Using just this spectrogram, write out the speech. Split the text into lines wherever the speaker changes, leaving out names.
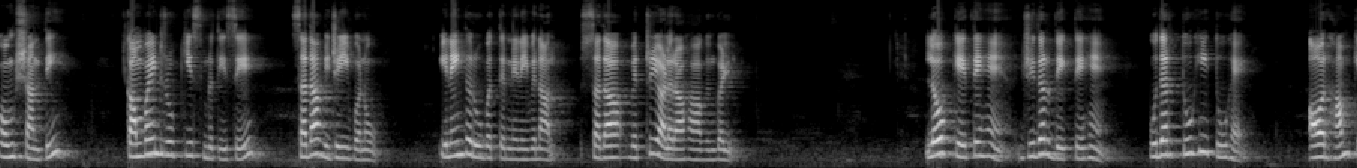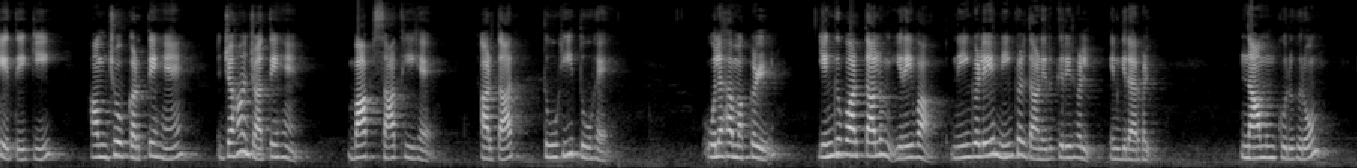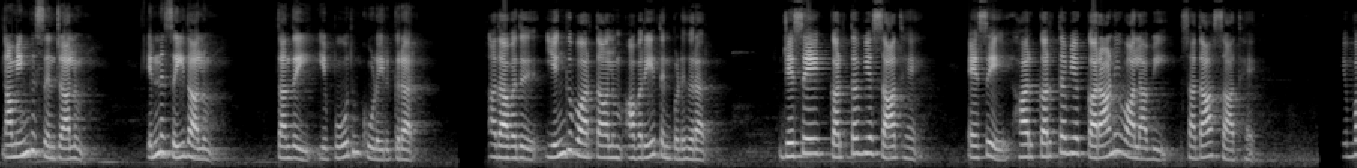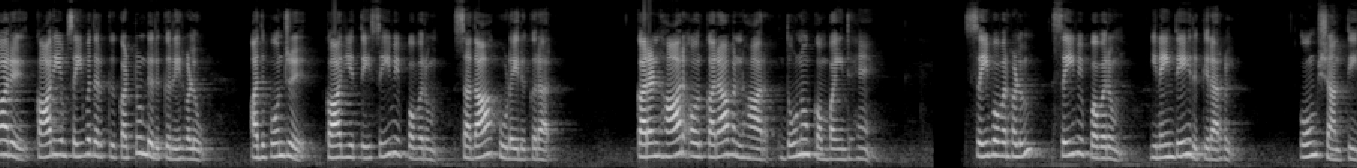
Om Shanti combined Roop கி ஸ்மிருதி சே சதா விஜயி பனோ இணைந்த ரூபத்தின் நினைவினால் சதா வெற்றியாளராக ஆகுங்கள் लोग कहते हैं जिधर देखते हैं उधर तू ही तू है और हम कहते कि हम जो करते हैं जहाँ जाते हैं बाप साथ ही है अर्थात तू ही तू है உலக மக்கள் எங்கு பார்த்தாலும் இறைவா நீங்களே நீங்கள் தான் இருக்கிறீர்கள் என்கிறார்கள் நாமும் கூறுகிறோம் நாம் எங்கு சென்றாலும் என்ன செய்தாலும் தந்தை எப்போதும் கூட இருக்கிறார் அதாவது எங்கு பார்த்தாலும் அவரே தென்படுகிறார் ஜெசே கர்த்தவ்ய சாத் है ऐसे हर கர்த்தவ்ய कराने वाला भी சதா சாத் है எவ்வாறு காரியம் செய்வதற்கு கட்டுண்டிருக்கிறீர்களோ அதுபோன்று காரியத்தை செய்விப்பவரும் சதா கூட இருக்கிறார் கரன்ஹார் और கராவன்ஹார் दोनों கம்பைன்ட் हैं செய்பவர்களும் செய்விப்பவரும் இணைந்தே இருக்கிறார்கள் ஓம் சாந்தி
